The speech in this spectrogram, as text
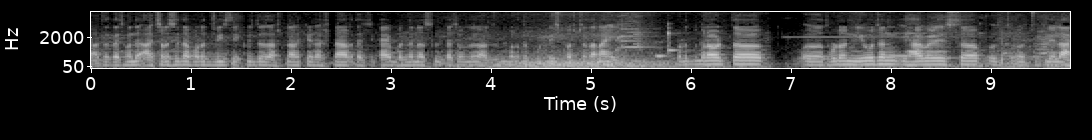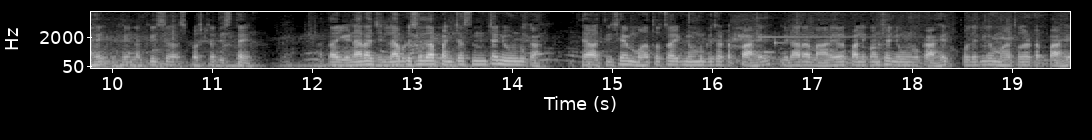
आता त्याच्यामध्ये आचारसंहिता परत वीस एकवीस दिवस असणार की नसणार त्याची काय बंधन असेल त्याच्याबद्दल अजूनपर्यंत कुठली स्पष्टता नाही. परंतु मला वाटतं थोडं नियोजन ह्यावेळेस चुकलेलं आहे हे नक्कीच स्पष्ट दिसतंय. आता येणाऱ्या जिल्हा परिषद पंचायतींच्या निवडणुका त्या अतिशय महत्त्वाचा एक निवडणुकीचा टप्पा आहे. येणाऱ्या महानगरपालिकांच्या निवडणुका आहेत. तो देखील एक महत्त्वाचा टप्पा आहे.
